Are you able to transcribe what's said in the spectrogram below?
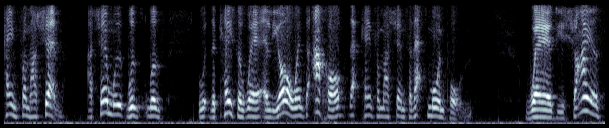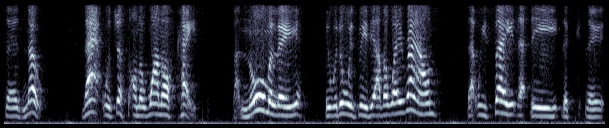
came from Hashem. Hashem was, was, was the case of where Eliyahu went to Achov, that came from Hashem, so that's more important. Whereas Yeshaya says, no, that was just on a one-off case. But normally, it would always be the other way round, that we say that the, the, the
